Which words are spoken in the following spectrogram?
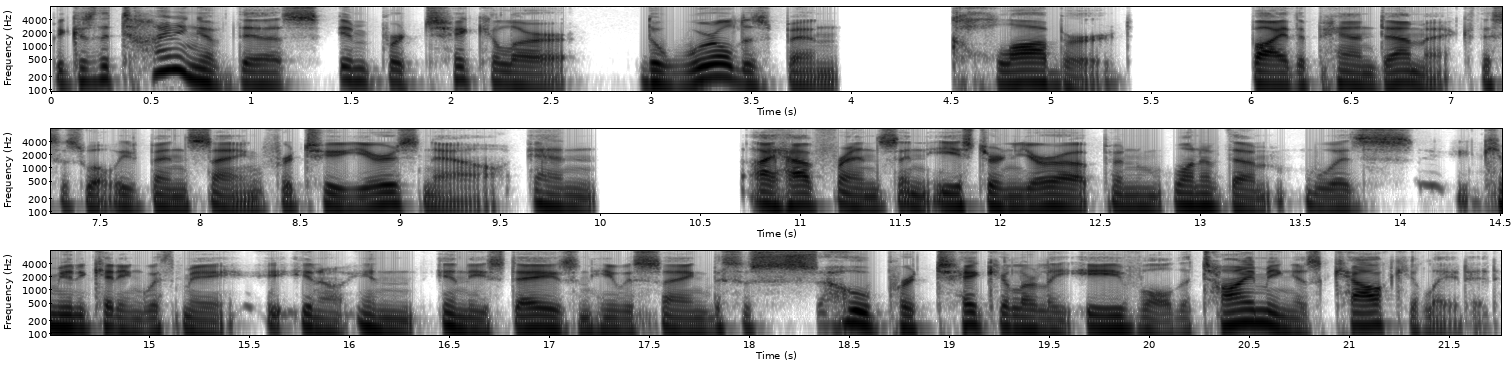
Because the timing of this in particular, the world has been clobbered by the pandemic. This is what we've been saying for two years now. And I have friends in Eastern Europe, and one of them was communicating with me, you know, in in these days, and he was saying this is so particularly evil. The timing is calculated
